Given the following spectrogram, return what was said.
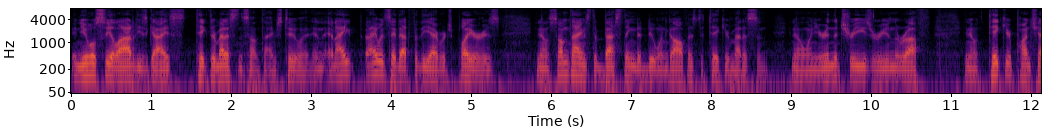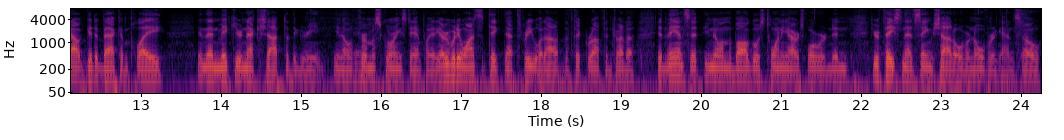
and you will see a lot of these guys take their medicine sometimes too. And and I I would say that for the average player is, you know, sometimes the best thing to do in golf is to take your medicine. You know, when you're in the trees or you're in the rough, you know, take your punch out, get it back and play and then make your next shot to the green. You know, yeah. from a scoring standpoint, everybody wants to take that three wood out of the thick rough and try to advance it. You know, and the ball goes 20 yards forward, and then you're facing that same shot over and over again. So,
